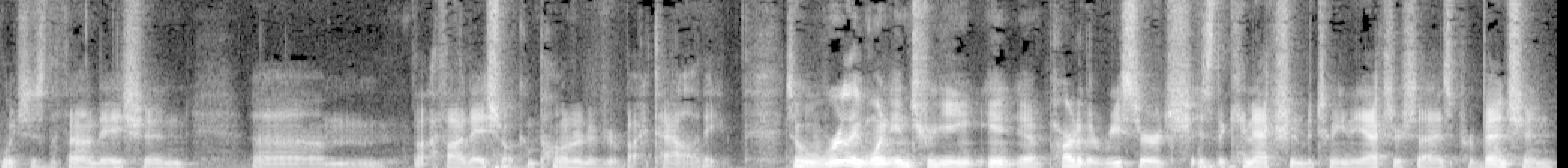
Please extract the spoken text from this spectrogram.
which is the foundation um, a foundational component of your vitality. So, really, one intriguing in, uh, part of the research is the connection between the exercise prevention,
